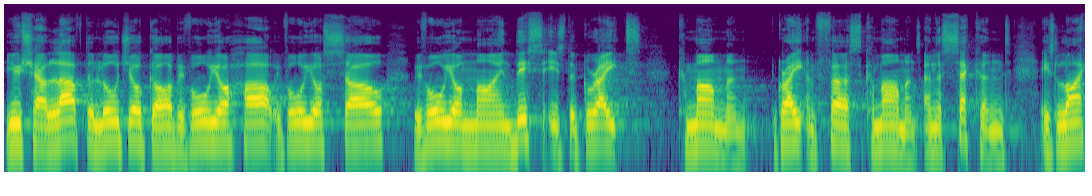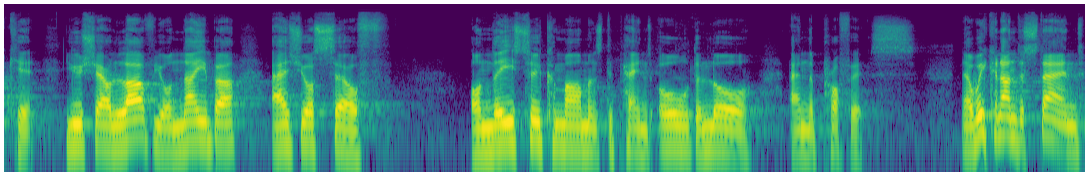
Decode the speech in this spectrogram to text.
You shall love the Lord your God with all your heart, with all your soul, with all your mind. This is the great commandment, great and first commandment. And the second is like it You shall love your neighbor as yourself. On these two commandments depend all the law and the prophets. Now we can understand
